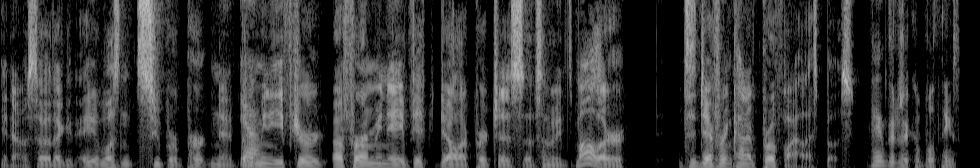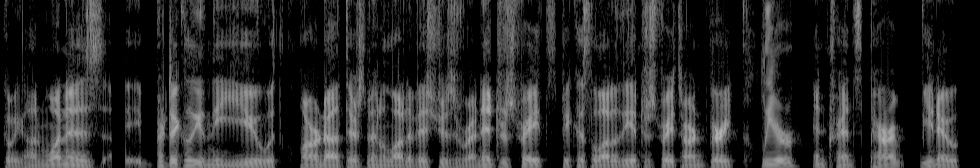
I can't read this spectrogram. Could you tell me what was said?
You know, so like it wasn't super pertinent. But I mean, if you're affirming a fifty dollar purchase of something smaller, it's a different kind of profile, I suppose. I think there's a couple of things going on. One is, eh, particularly in the EU with Klarna, there's been a lot of issues around interest rates because a lot of the interest rates aren't very clear and transparent. You know,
